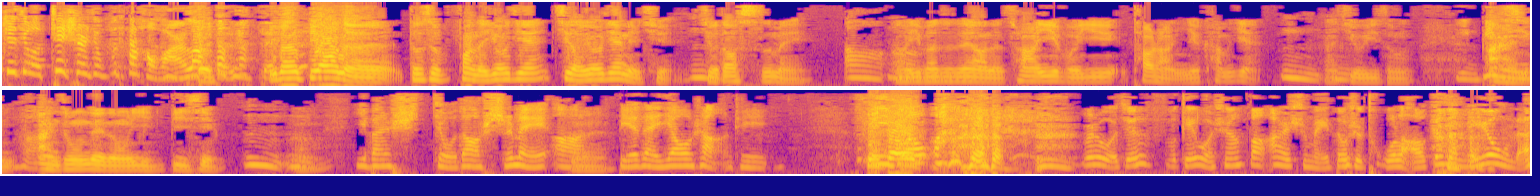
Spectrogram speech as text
这就这事儿就不太好玩了。对，一般镖呢都是放在腰间，系到腰间里去，嗯九到十枚。嗯然后一般是这样的，穿上衣服一套上你就看不见，嗯那就有一种隐蔽性哈暗暗中那种隐蔽性。嗯嗯，一般十九到十枚啊，别在腰上这。飞镖，不是，我觉得给我身上放二十枚都是徒劳，根本没用的。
